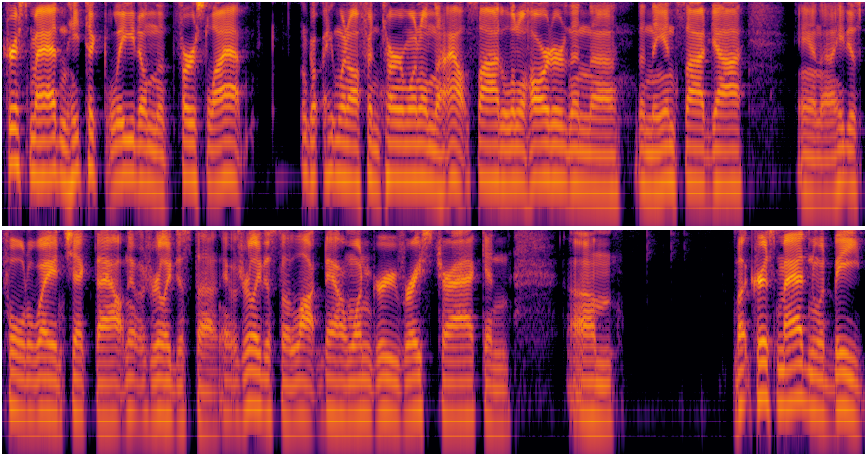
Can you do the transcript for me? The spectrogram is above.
Chris Madden, he took the lead on the first lap. He went off in turn one on the outside a little harder than uh, than the inside guy, and uh, he just pulled away and checked out. And it was really just a it was really just a lockdown one groove racetrack. And um, but Chris Madden would be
